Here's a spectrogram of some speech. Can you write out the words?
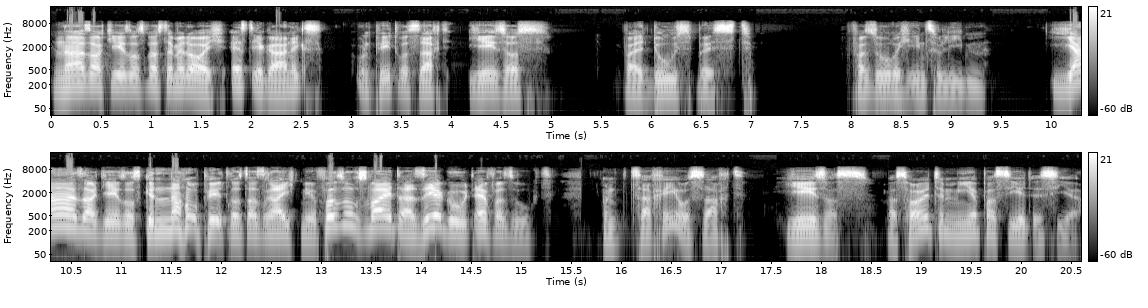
Na, sagt Jesus, was denn mit euch? Esst ihr gar nichts? Und Petrus sagt, Jesus, weil du's bist versuche ich ihn zu lieben. Ja, sagt Jesus, genau, Petrus, das reicht mir. Versuch's weiter. Sehr gut, er versucht. Und Zachäus sagt, Jesus, was heute mir passiert ist hier,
